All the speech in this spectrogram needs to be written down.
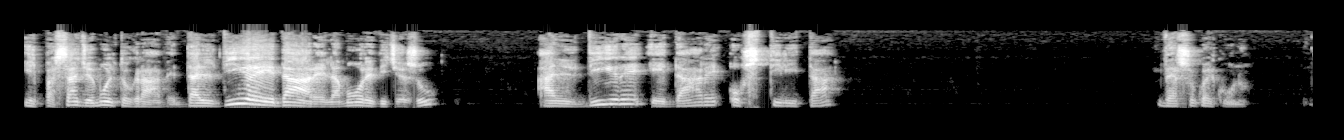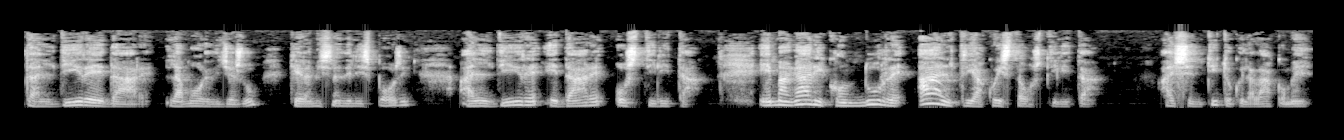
Il passaggio è molto grave, dal dire e dare l'amore di Gesù al dire e dare ostilità verso qualcuno, dal dire e dare l'amore di Gesù, che è la missione degli sposi, al dire e dare ostilità e magari condurre altri a questa ostilità. Hai sentito quella là com'è?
